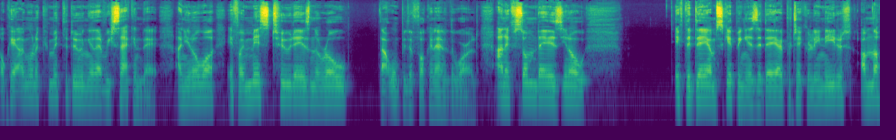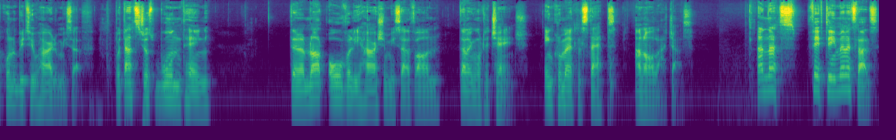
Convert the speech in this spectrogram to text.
Okay, I'm going to commit to doing it every second day. And you know what? If I miss two days in a row, that won't be the fucking end of the world. And if some days, you know, if the day I'm skipping is a day I particularly need it, I'm not going to be too hard on myself. But that's just one thing that I'm not overly harsh on myself on that I'm going to change. Incremental steps and all that jazz. And that's 15 minutes, lads.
